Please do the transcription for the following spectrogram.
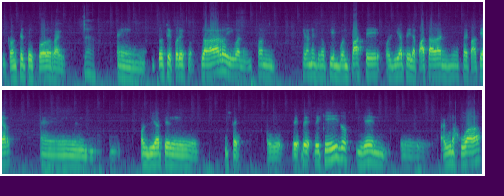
el concepto del jugador de rugby. Claro. Eh, entonces, por eso, lo agarro y bueno, son generalmente no tienen buen pase, olvídate de la patada, ninguno sabe patear, eh, olvídate de, no sé, de, que ellos den eh, alguna jugada,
